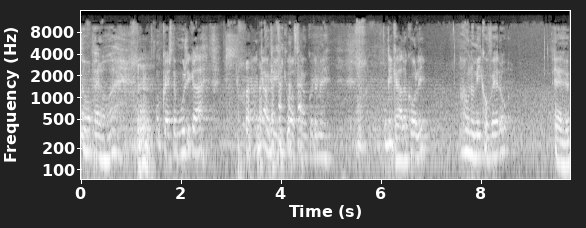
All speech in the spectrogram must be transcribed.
No, però, eh. Questa musica anche Rico a fianco di me. Riccardo Colli, un amico vero. Eh,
